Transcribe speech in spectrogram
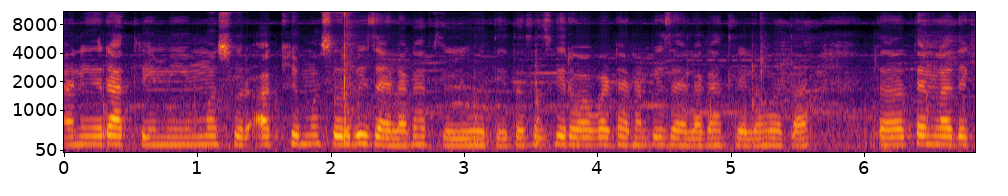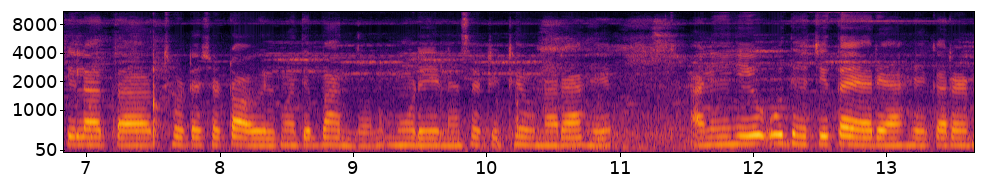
आणि रात्री मी मसूर अख्खी मसूर भिजायला घातलेली होती तसंच हिरवा वाटाणा भिजायला घातलेला होता. तर त्यांना देखील आता छोट्याशा टॉवेलमध्ये बांधून मोड येण्यासाठी ठेवणार आहे. आणि ही उद्याची तयारी आहे कारण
